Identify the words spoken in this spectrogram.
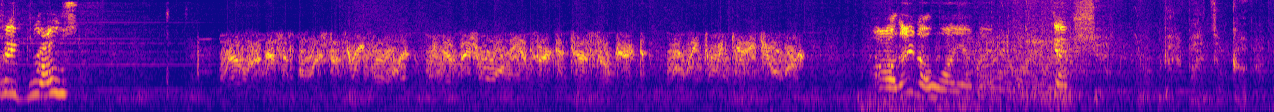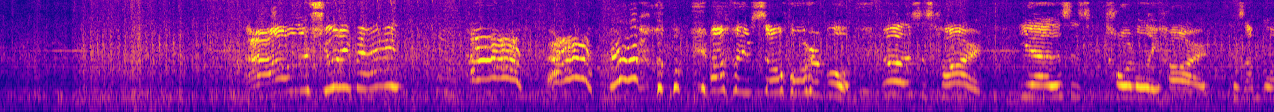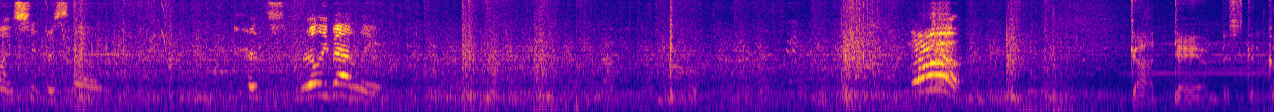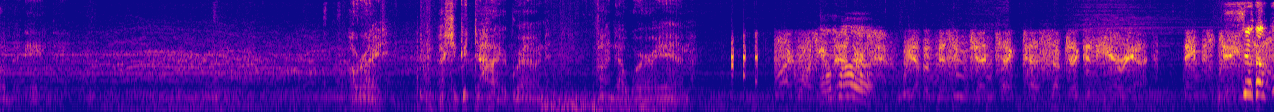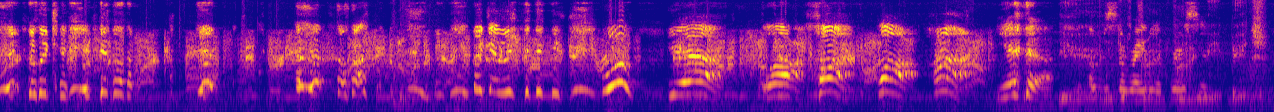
Okay. Rattler, this is Ballista 3-4. We have visual on the infected test subject. Moving to engage, over. Oh, they know who I am, man. Okay. Shit. We gotta find some cover. Ow, they're shooting me! Ah! Ah! Ah! I'm so horrible. No, this is hard. Yeah, this is totally hard because I'm going super slow. It Hurts really badly. Damn, this is gonna come in handy. All right, I should get to higher ground, find out where I am. Blackwatch Uh-huh. we have a missing Gentek test subject in the area. Name is James Howard. Look at Black, bald, mid-30s, last seen in the leather jacket. Look at me. Woo! Yeah! Ah, ha! Ha! Ha! Yeah! Yeah, I'm just a regular try find person. me, bitch.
